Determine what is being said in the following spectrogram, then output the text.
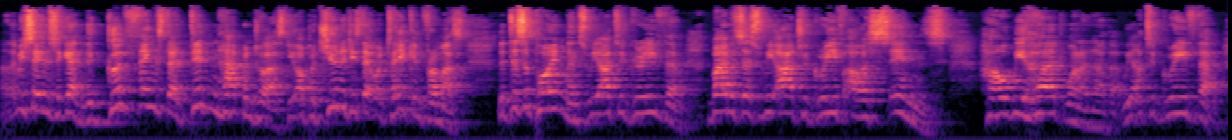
Now, let me say this again. The good things that didn't happen to us, the opportunities that were taken from us, the disappointments, we are to grieve them. The Bible says we are to grieve our sins, how we hurt one another. We are to grieve that.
